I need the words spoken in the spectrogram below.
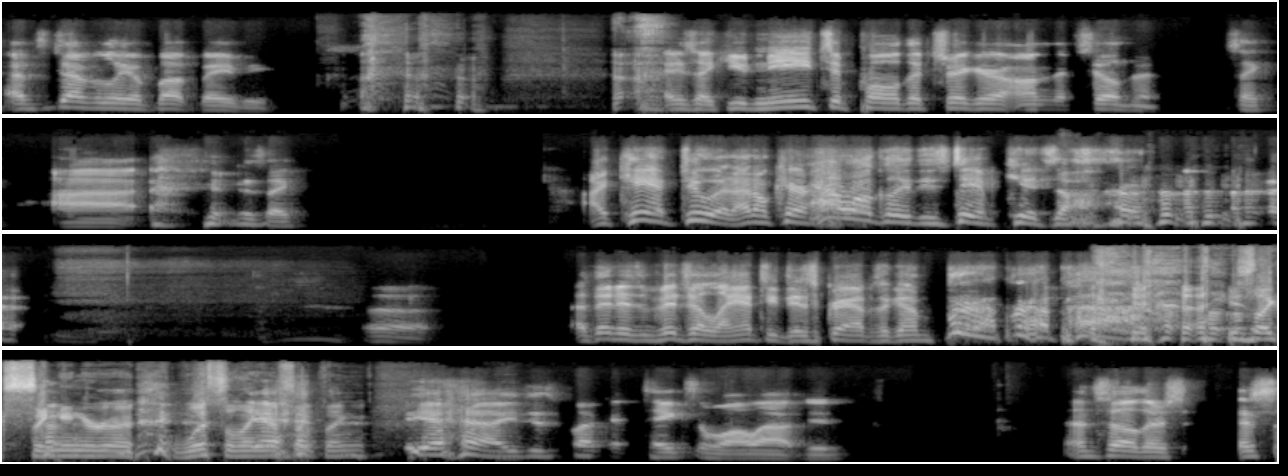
That's definitely a butt baby. And he's like, you need to pull the trigger on the children. It's like, ah, it's like, I can't do it. I don't care how ugly these damn kids are. Uh, and then his vigilante just grabs a gun. Brah, brah, pow. He's like singing or whistling Yeah. or something. yeah, he just fucking takes them all out, dude. And so there's there's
